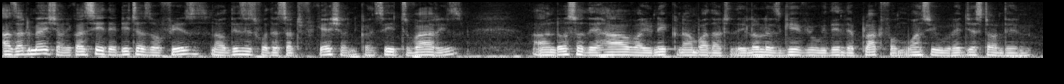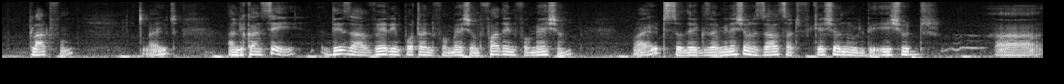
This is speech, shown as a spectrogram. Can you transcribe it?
as I mentioned you can see the details of fees. Now this is for the certification. You can see it varies. And also they have a unique number that they'll always give you within the platform once you register on the platform right? And you can see these are very important information further information right? So the examination result certification will be issued uh,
